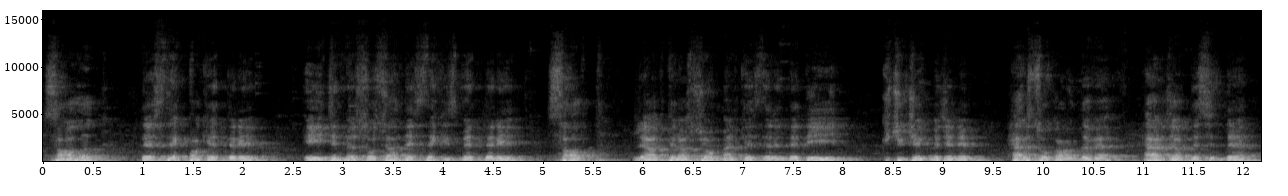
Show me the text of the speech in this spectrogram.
sağlık, destek paketleri, eğitim ve sosyal destek hizmetleri, salt, rehabilitasyon merkezlerinde değil, Küçükçekmece'nin her sokağında ve her caddesinde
